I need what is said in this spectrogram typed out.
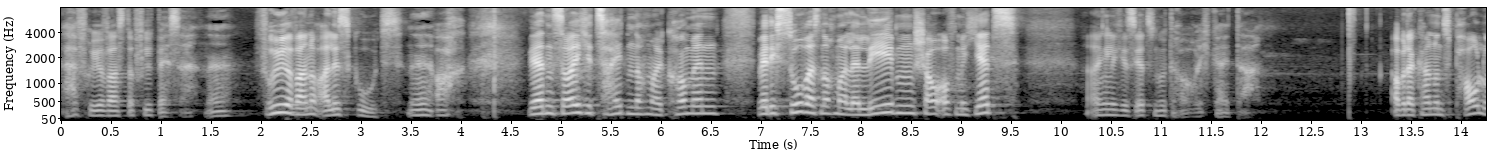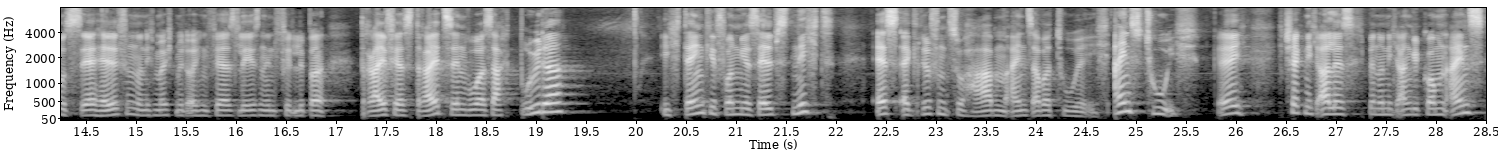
ah, früher war es doch viel besser. Ne? Früher war noch alles gut. Ne? Ach, werden solche Zeiten nochmal kommen? Werde ich sowas nochmal erleben? Schau auf mich jetzt. Eigentlich ist jetzt nur Traurigkeit da. Aber da kann uns Paulus sehr helfen und ich möchte mit euch einen Vers lesen in Philippa 3, Vers 13, wo er sagt, Brüder, ich denke von mir selbst nicht, es ergriffen zu haben, eins aber tue ich. Eins tue ich. Okay? Ich check nicht alles, ich bin noch nicht angekommen. Eins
